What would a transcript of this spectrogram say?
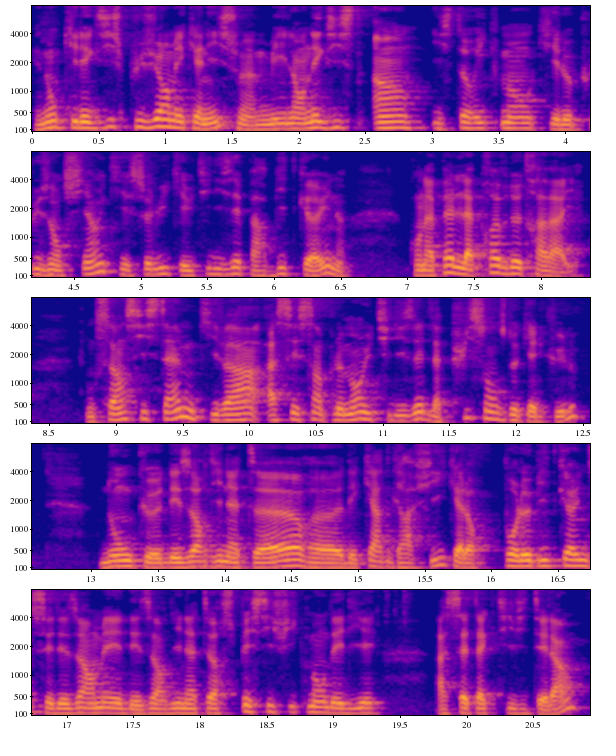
Et donc, il existe plusieurs mécanismes, mais il en existe un historiquement qui est le plus ancien, qui est celui qui est utilisé par Bitcoin, qu'on appelle la preuve de travail. Donc, c'est un système qui va assez simplement utiliser de la puissance de calcul, donc euh, des ordinateurs, euh, des cartes graphiques. Alors, pour le Bitcoin, c'est désormais des ordinateurs spécifiquement dédiés à cette activité-là.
